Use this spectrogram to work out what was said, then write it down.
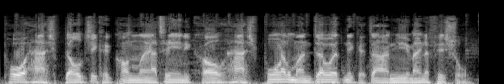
Por hash Belgica con la Nicole hash por el mundo etnica Newman official.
